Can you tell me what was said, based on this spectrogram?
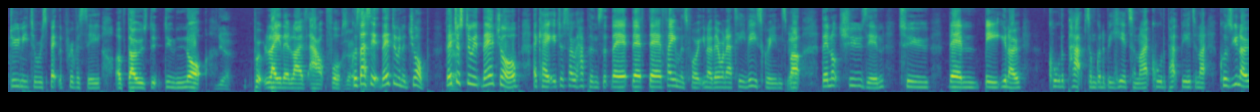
do need to respect the privacy of those that do not Yeah. Put lay their lives out for because that's it they're doing a job. They're Yeah. just doing their job okay it just so happens that they're they're, they're famous for it you know they're on our tv screens but they're not choosing to then be you know call the paps i'm going to be here tonight call the paps be here tonight. Because you know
